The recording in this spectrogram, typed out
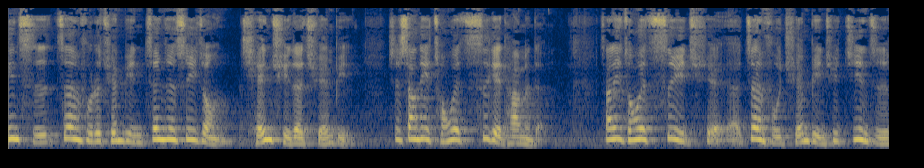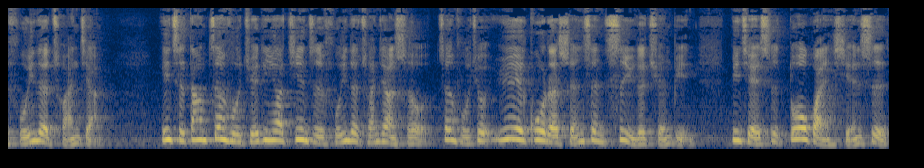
因此，政府的权柄真正是一种钱取的权柄，是上帝从未赐给他们的。上帝从未赐予权政府权柄去禁止福音的传讲。因此，当政府决定要禁止福音的传讲的时候，政府就越过了神圣赐予的权柄，并且是多管闲事，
